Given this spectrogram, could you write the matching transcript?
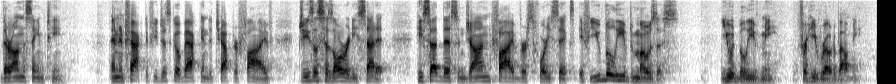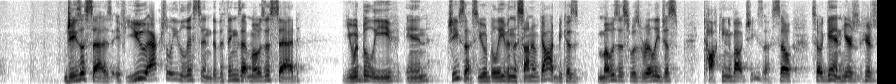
they're on the same team. And in fact, if you just go back into chapter 5, Jesus has already said it. He said this in John 5, verse 46 If you believed Moses, you would believe me, for he wrote about me. Jesus says, if you actually listen to the things that Moses said, you would believe in Jesus. You would believe in the Son of God because Moses was really just talking about Jesus. So, so again, here's, here's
